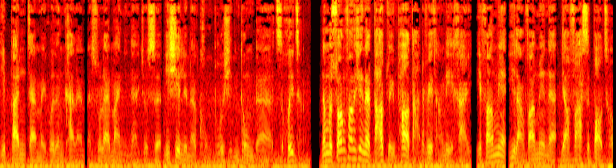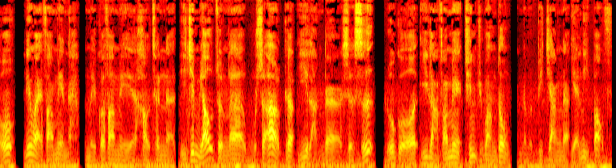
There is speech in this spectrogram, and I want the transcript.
一般在美国人看来呢，苏莱曼尼呢就是一系列的恐怖行动的指挥者。那么双方现在打嘴炮打得非常厉害，一方面伊朗方面呢要发誓报仇，另外一方面呢，美国方面也号称呢已经瞄准了五十二个伊朗的设施，如果伊朗方面轻举妄动，那么必将呢严厉报复。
